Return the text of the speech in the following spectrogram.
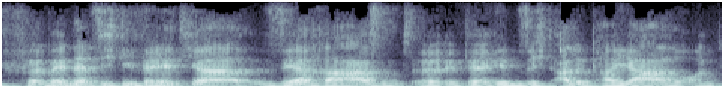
verändert sich die Welt ja sehr rasend äh, in der Hinsicht alle paar Jahre. Und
